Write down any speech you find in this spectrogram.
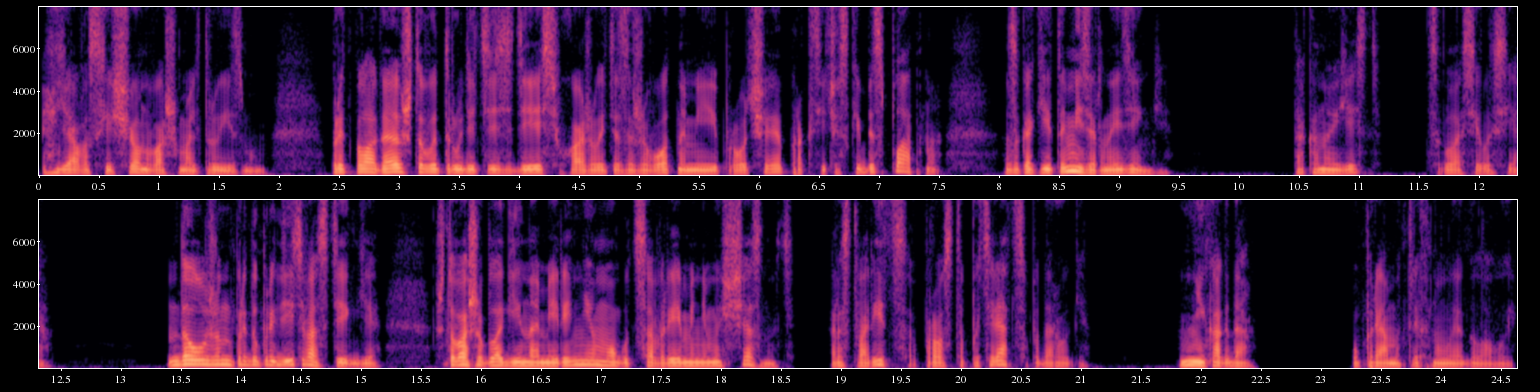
Я восхищен вашим альтруизмом. Предполагаю, что вы трудитесь здесь, ухаживаете за животными и прочее практически бесплатно, за какие-то мизерные деньги. Так оно и есть, — согласилась я. Должен предупредить вас, Тигги, что ваши благие намерения могут со временем исчезнуть, раствориться, просто потеряться по дороге. Никогда. Упрямо тряхнула я головой.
